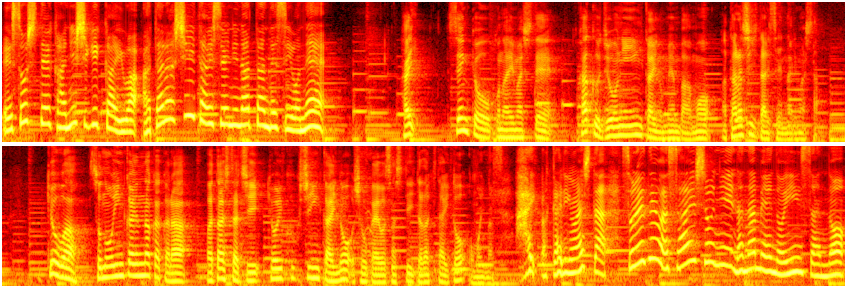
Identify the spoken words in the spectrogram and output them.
えー、そして蟹市議会は新しい体制になったんですよね。はい。選挙を行いまして各常任委員会のメンバーも新しい体制になりました。今日はその委員会の中から私たち教育福祉委員会の紹介をさせていただきたいと思います。はいわかりました。それでは最初に7名の委員さんの、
